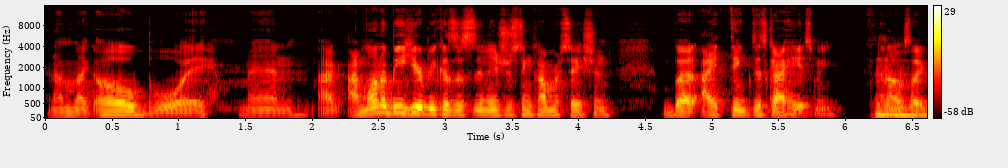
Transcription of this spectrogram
And I'm like, oh boy, man, I, I want to be here because it's an interesting conversation, but I think this guy hates me. And I was like,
